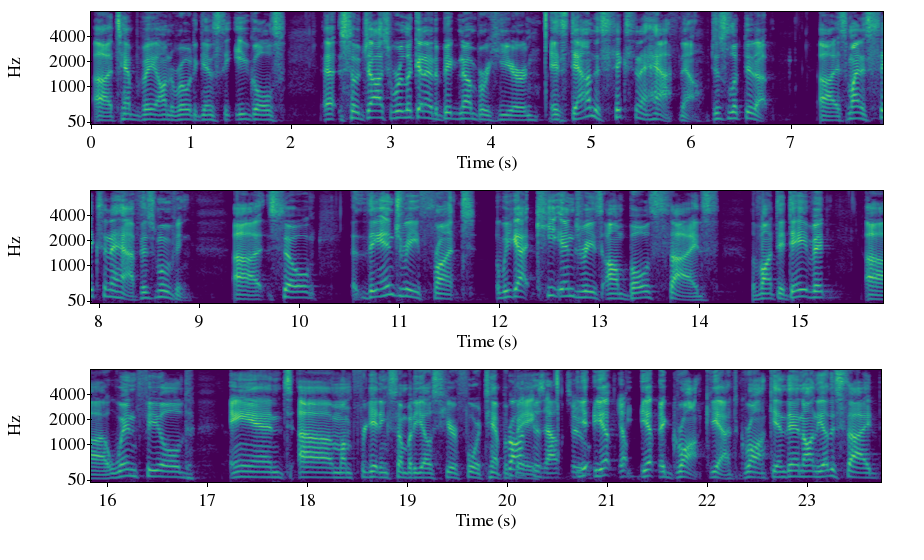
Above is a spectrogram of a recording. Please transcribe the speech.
Uh, Tampa Bay on the road against the Eagles. Uh, so, Josh, we're looking at a big number here. It's down to six and a half now. Just looked it up. Uh, it's minus six and a half. It's moving. Uh, so, the injury front, we got key injuries on both sides. Lavonte David, uh, Winfield, and um, I'm forgetting somebody else here for Tampa Gronk Bay. is out, too. Y- yep, Yep. yep, Gronk. Yeah, Gronk. And then on the other side,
